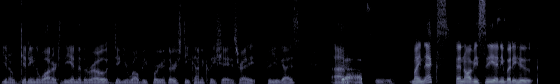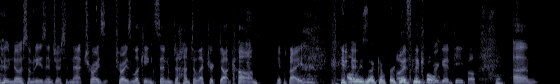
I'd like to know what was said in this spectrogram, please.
you know, getting the water to the end of the road, dig your well before you're thirsty kind of cliches, right? For you guys. Um, yeah, absolutely my next, and obviously anybody who, who knows somebody who's interested in that, Troy's Troy's looking. Send them to huntelectric.com, right? Always looking for Always good people. looking for good people. Um,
